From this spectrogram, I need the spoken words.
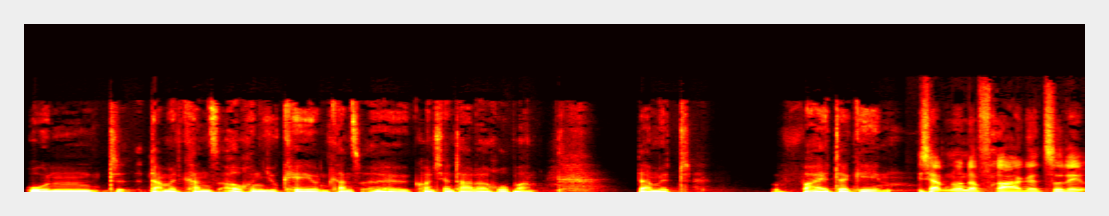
und damit kann es auch in UK und ganz äh, Kontinentaleuropa damit weitergehen. Ich habe nur eine Frage zu dem.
